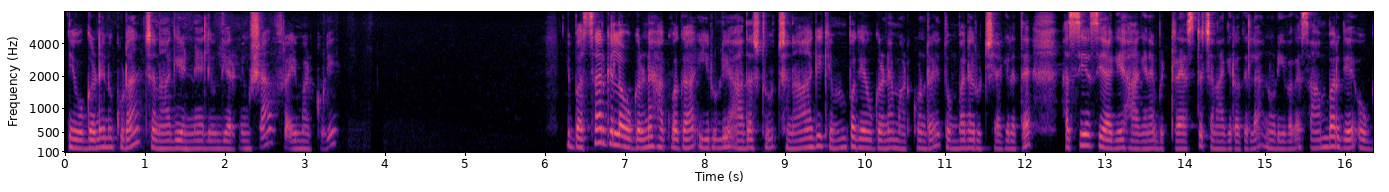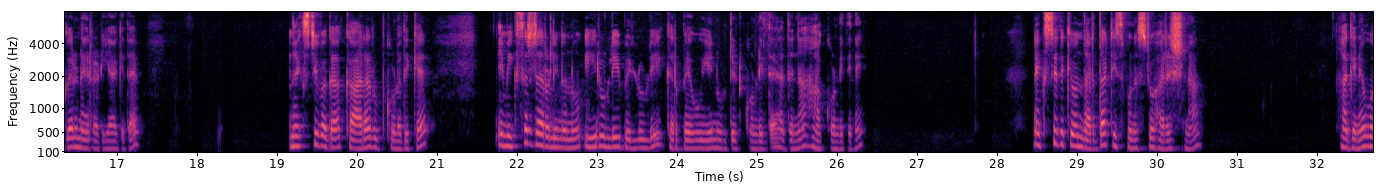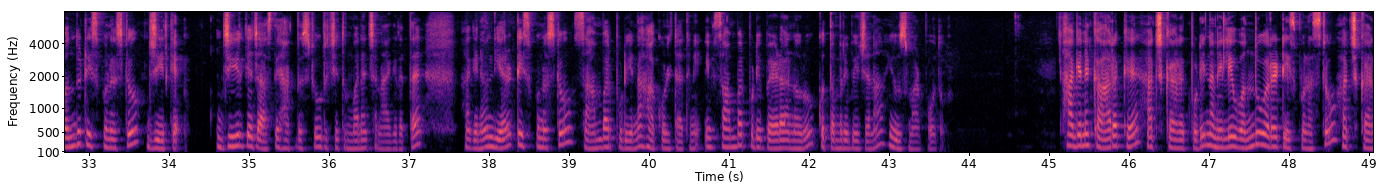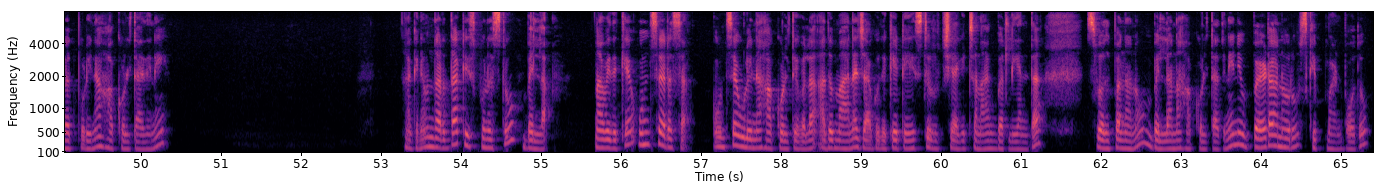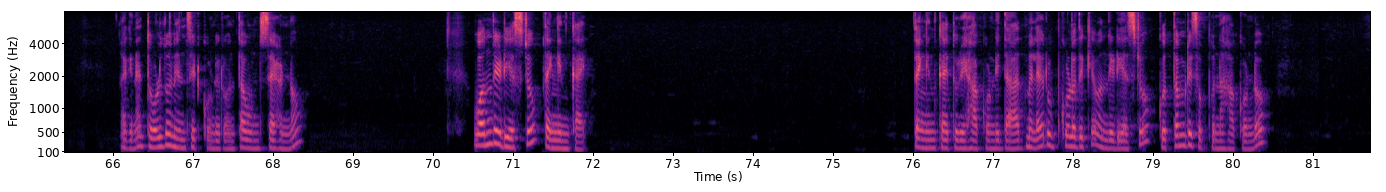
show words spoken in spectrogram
ಈ ಒಗ್ಗರಣೆನೂ ಕೂಡ ಚೆನ್ನಾಗಿ ಎಣ್ಣೆಯಲ್ಲಿ ಒಂದು ಎರಡು ನಿಮಿಷ ಫ್ರೈ ಮಾಡ್ಕೊಳ್ಳಿ. ಈ ಬಸ್ಸಾರಿಗೆಲ್ಲ ಒಗ್ಗರಣೆ ಹಾಕುವಾಗ ಈರುಳ್ಳಿ ಆದಷ್ಟು ಚೆನ್ನಾಗಿ ಕೆಂಪಗೆ ಒಗ್ಗರಣೆ ಮಾಡಿಕೊಂಡ್ರೆ ತುಂಬಾ ರುಚಿಯಾಗಿರುತ್ತೆ. ಹಸಿ ಹಸಿಯಾಗಿ ಹಾಗೇನೆ ಬಿಟ್ಟರೆ ಅಷ್ಟು ಚೆನ್ನಾಗಿರೋದಿಲ್ಲ. ನೋಡಿ, ಇವಾಗ ಸಾಂಬಾರ್ಗೆ ಒಗ್ಗರಣೆ ರೆಡಿಯಾಗಿದೆ. ನೆಕ್ಸ್ಟ್ ಇವಾಗ ಖಾರ ರುಬ್ಕೊಳ್ಳೋದಕ್ಕೆ. ಈ ಮಿಕ್ಸರ್ ಜಾರಲ್ಲಿ ನಾನು ಈರುಳ್ಳಿ, ಬೆಳ್ಳುಳ್ಳಿ, ಕರಿಬೇವು ಏನು ಹುರಿದಿಟ್ಕೊಂಡಿದ್ದೆ ಅದನ್ನು ಹಾಕ್ಕೊಂಡಿದ್ದೀನಿ. ನೆಕ್ಸ್ಟ್ ಇದಕ್ಕೆ ಒಂದು ಅರ್ಧ ಟೀ ಸ್ಪೂನಷ್ಟು ಅರಶಿನ, ಹಾಗೆಯೇ ಒಂದು ಟೀ ಸ್ಪೂನಷ್ಟು ಜೀರಿಗೆ. ಜೀರಿಗೆ ಜಾಸ್ತಿ ಹಾಕಿದಷ್ಟು ರುಚಿ ತುಂಬಾ ಚೆನ್ನಾಗಿರುತ್ತೆ. ಹಾಗೆಯೇ ಒಂದು ಎರಡು ಟೀ ಸ್ಪೂನಷ್ಟು ಸಾಂಬಾರು ಪುಡಿಯನ್ನು ಹಾಕ್ಕೊಳ್ತಾ ಇದ್ದೀನಿ. ನೀವು ಸಾಂಬಾರು ಪುಡಿ ಬೇಡ ಅನ್ನೋರು ಕೊತ್ತಂಬರಿ ಬೀಜನ ಯೂಸ್ ಮಾಡ್ಬೋದು. ಹಾಗೆಯೇ ಖಾರಕ್ಕೆ ಹಚ್ಚ ಖಾರದ ಪುಡಿ, ನಾನಿಲ್ಲಿ ಒಂದೂವರೆ ಟೀ ಸ್ಪೂನಷ್ಟು ಹಚ್ಚ ಖಾರದ ಪುಡಿನ ಹಾಕ್ಕೊಳ್ತಾ ಇದ್ದೀನಿ. ಹಾಗೆಯೇ ಒಂದು ಅರ್ಧ ಟೀ ಸ್ಪೂನಷ್ಟು ಬೆಲ್ಲ. ನಾವಿದಕ್ಕೆ ಹುಣಸೆ ರಸ. ಹುಣಸೆ ಹುಳಿನ ಹಾಕ್ಕೊಳ್ತೀವಲ್ಲ ಅದು ಮ್ಯಾನೇಜ್ ಆಗೋದಕ್ಕೆ ಟೇಸ್ಟ್ ರುಚಿಯಾಗಿ ಚೆನ್ನಾಗಿ ಬರಲಿ ಅಂತ ಸ್ವಲ್ಪ ನಾನು ಬೆಲ್ಲನ ಹಾಕ್ಕೊಳ್ತಾ ಇದ್ದೀನಿ. ನೀವು ಬೇಡ ಅನ್ನೋರು ಸ್ಕಿಪ್ ಮಾಡ್ಬೋದು. ಹಾಗೆಯೇ ತೊಳೆದು ನೆನೆಸಿಟ್ಕೊಂಡಿರುವಂಥ ಹುಣಸೆ ಹಣ್ಣು. ಒಂದು ಇಡಿಯಷ್ಟು ತೆಂಗಿನಕಾಯಿ. ತೆಂಗಿನಕಾಯಿ ತುರಿ ಹಾಕ್ಕೊಂಡಿದ್ದಾದಮೇಲೆ ರುಬ್ಕೊಳ್ಳೋದಕ್ಕೆ ಒಂದು ಇಡಿಯಷ್ಟು ಕೊತ್ತಂಬರಿ ಸೊಪ್ಪನ್ನು ಹಾಕ್ಕೊಂಡು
